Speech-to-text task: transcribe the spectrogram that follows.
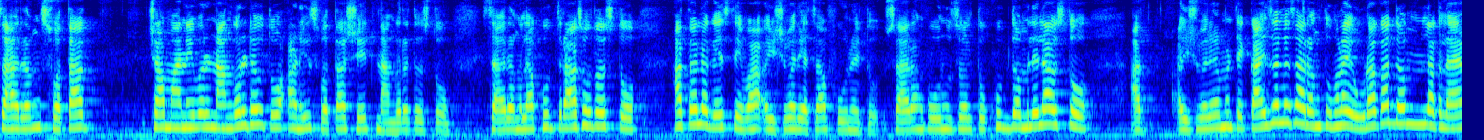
सारंग स्वतःच्या मानेवर नांगर ठेवतो आणि स्वतः शेत नांगरत असतो. सारंगला खूप त्रास होत असतो. आता लगेच तेव्हा ऐश्वर्याचा फोन येतो. सारंग फोन उचलतो खूप दमलेला असतो. आत ऐश्वर्या म्हणते काय झालं सारंग? तुम्हाला एवढा का दम लागलाय?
